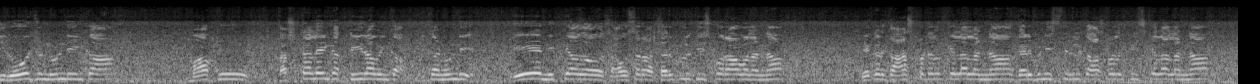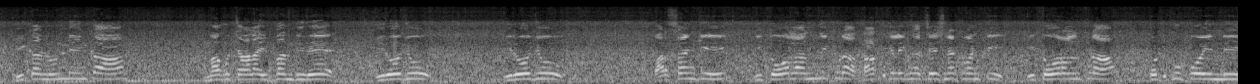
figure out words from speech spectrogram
ఈ రోజు నుండి ఇంకా మాకు కష్టాలే ఇంకా తీరవు ఇంకా. ఇక నుండి ఏ నిత్య అవసర సరుకులు తీసుకురావాలన్నా ఎక్కడికి హాస్పిటల్కి వెళ్ళాలన్నా గర్భిణీ స్త్రీలకు హాస్పిటల్కి తీసుకెళ్ళాలన్నా ఇక్కడ నుండి ఇంకా మాకు చాలా ఇబ్బందివే ఈరోజు ఈరోజు వర్షంకి ఈ తోరలన్నీ కూడా తాత్కాలికంగా చేసినటువంటి ఈ తోరలను కూడా కొట్టుకుపోయింది.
